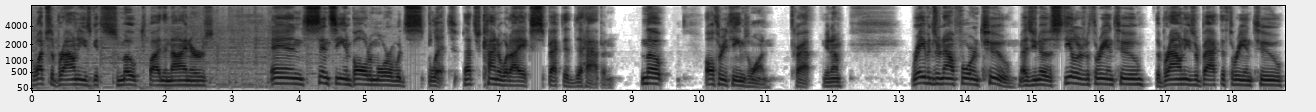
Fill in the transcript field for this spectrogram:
watch the Brownies get smoked by the Niners, and Cincy and Baltimore would split. That's kind of what I expected to happen. Nope, all three teams won. Crap, you know. Ravens are now four and two. As you know, the Steelers are three and two. The Brownies are back to three and two.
